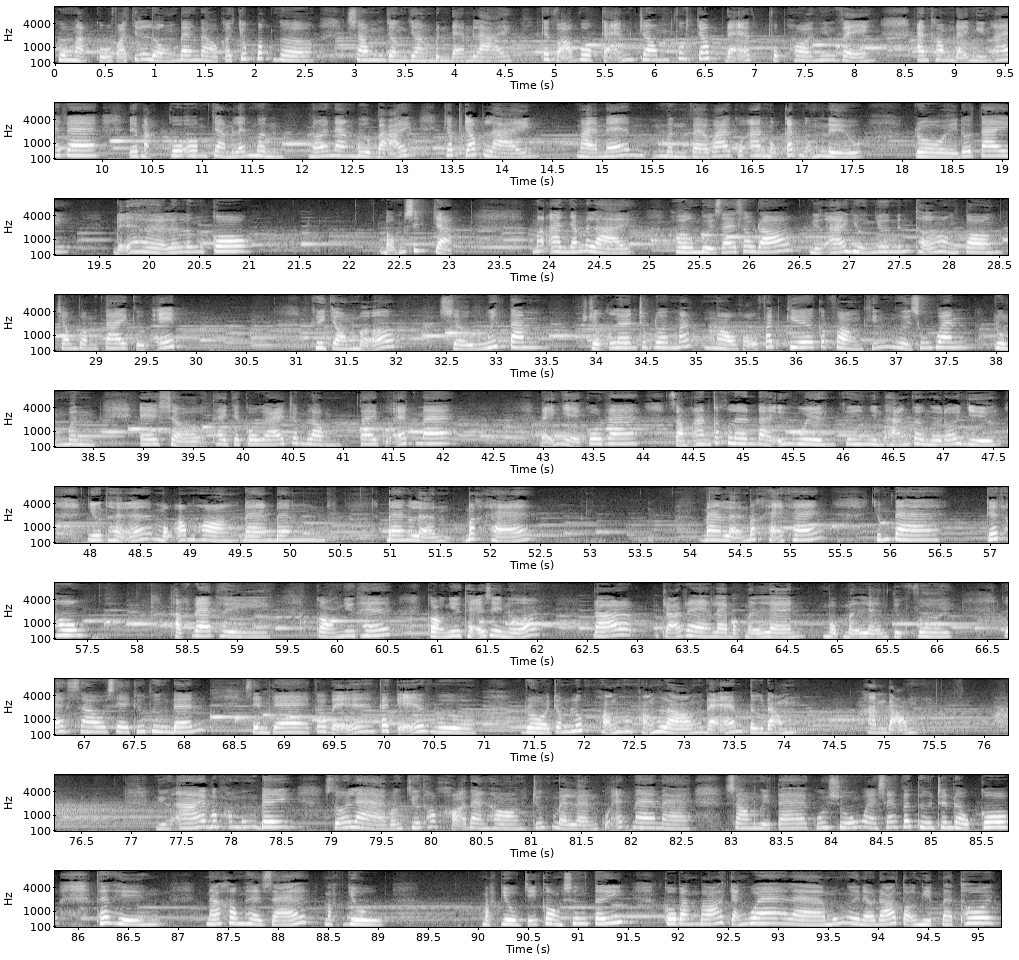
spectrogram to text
Khuôn mặt của võ chính luận ban đầu có chút bất ngờ, Xong dần dần bình đạm lại. Cái võ vô cảm trong phút chốc đã phục hồi nguyên vẹn. Anh không đẩy nghiện ái ra, Để mặt cô ôm chầm lấy mình, Nói năng bừa bãi Chốc chốc lại mài mé mình vào vai của anh một cách nũng nịu, rồi đôi tay để hề lên lưng cô. Bỗng siết chặt, mắt anh nhắm lại, hơn 10 giây sau đó, những ái dường như nín thở hoàn toàn trong vòng tay cưỡng ép. Khi tròn mở, sự quyết tâm rực lên trong đôi mắt màu hổ phách kia có phần khiến người xung quanh rùng mình, e sợ thay cho cô gái trong lòng tay của ác ma đẩy nhẹ cô ra, giọng anh cất lên đầy uy quyền khi nhìn thẳng vào người đối diện, như thể một ông hoàng đang ban ban lệnh bất khả ban lệnh bất khả kháng. Chúng ta kết hôn. Thật ra thì còn như thế, còn như thể gì nữa. Đó rõ ràng là một mệnh lệnh, một mệnh lệnh tuyệt vời. Lát sau xe cứu thương đến, xem ra có vẻ cái kẻ vừa rồi trong lúc hỗn hỗn loạn đã tự động hành động. Nguyễn ái vốn không muốn đi, số là vẫn chưa thoát khỏi bàn hòn trước mệnh lệnh của ác ma mà. Xong người ta cúi xuống quan sát vết thương trên đầu cô, phát hiện nó không hề giả, mặc dù mặc dù chỉ còn xương tí, cô băng bó chẳng qua là muốn người nào đó tội nghiệp mà thôi.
